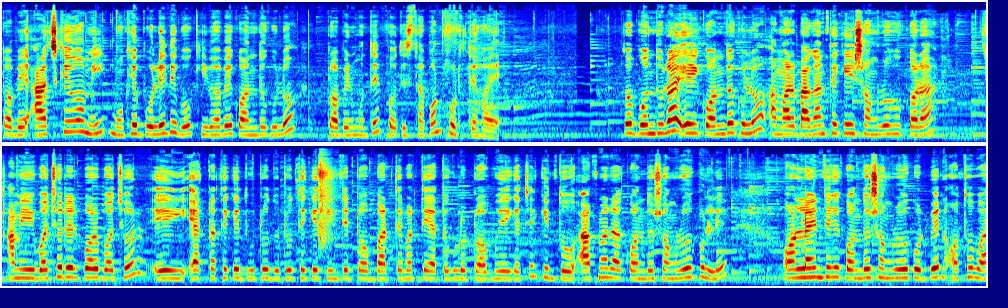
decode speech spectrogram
তবে আজকেও আমি মুখে বলে দেব কীভাবে কন্দগুলো টবের মধ্যে প্রতিস্থাপন করতে হয়। তো বন্ধুরা, এই কন্দগুলো আমার বাগান থেকেই সংগ্রহ করা আমি বছরের পর বছর এই একটা থেকে দুটো দুটো থেকে তিনটে টব বাড়তে বাড়তে এতগুলো টব হয়ে গেছে। কিন্তু আপনারা কন্দ সংগ্রহ করলে অনলাইন থেকে কন্দ সংগ্রহ করবেন অথবা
